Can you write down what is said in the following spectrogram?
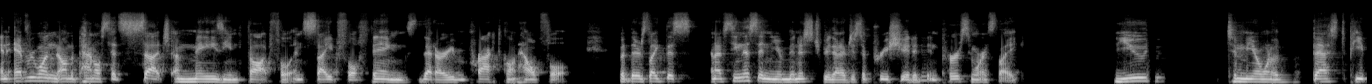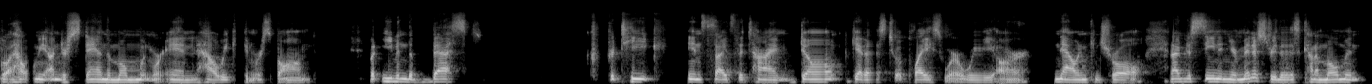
and everyone on the panel said such amazing, thoughtful, insightful things that are even practical and helpful. But there's like this, and I've seen this in your ministry that I've just appreciated in person, where it's like you to me are one of the best people to help me understand the moment we're in and how we can respond. But even the best critique insights the time don't get us to a place where we are now in control. And i've just seen in your ministry this kind of moment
